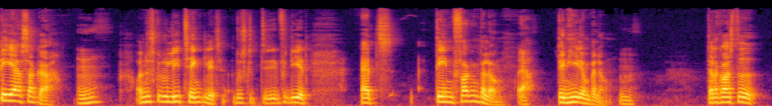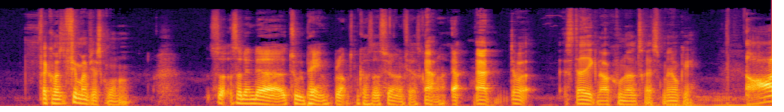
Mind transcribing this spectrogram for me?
det jeg så gør, Mm. Og nu skal du lige tænke lidt, du skal, det- fordi at, at det er en fucking ballon. Ja. Det er en heliumballon. Mm. Den har kostet, hvad kostet 75 kroner. Så, så den der tulipanblomsten koster også 470 kroner. Ja. ja. det var stadig ikke nok 150, men okay. Åh,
